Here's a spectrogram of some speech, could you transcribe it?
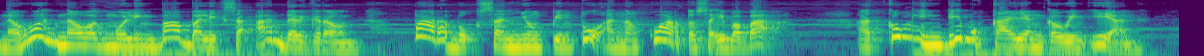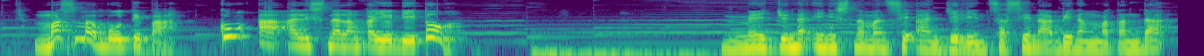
na wag na wag muling babalik sa underground para buksan yung pintuan ng kwarto sa ibaba. At kung hindi mo kayang gawin iyan, mas mabuti pa kung aalis na lang kayo dito. Medyo nainis naman si Angeline sa sinabi ng matanda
